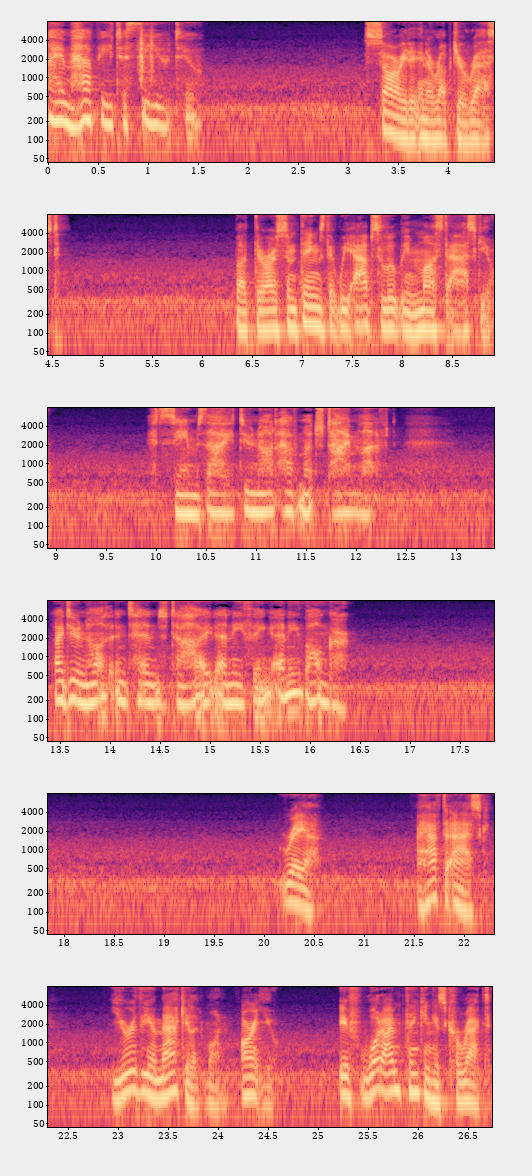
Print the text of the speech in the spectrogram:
I am happy to see you too. Sorry to interrupt your rest. But there are some things that we absolutely must ask you. It seems I do not have much time left. I do not intend to hide anything any longer. Rhea, I have to ask, you're the Immaculate One, aren't you? If what I'm thinking is correct,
